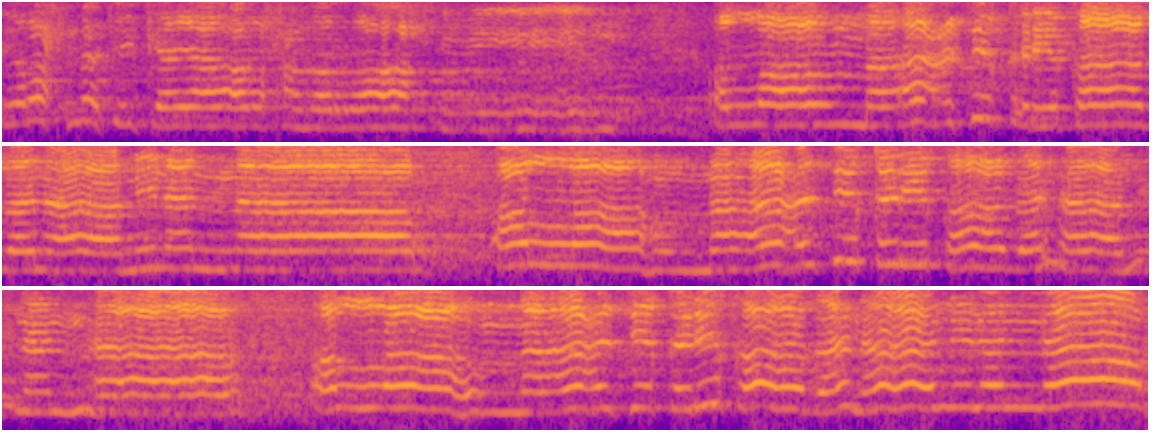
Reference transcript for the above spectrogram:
برحمتك يا أرحم الراحمين. اللهم أعتق رقابنا من النار. اللهم أعتق رقابنا من النار. اللهم أعتق رقابنا من النار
